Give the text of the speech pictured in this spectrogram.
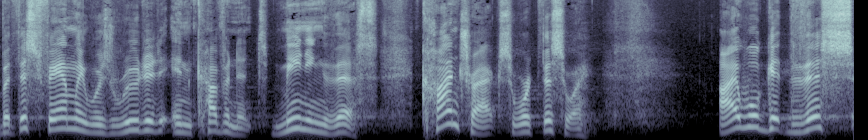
But this family was rooted in covenant, meaning this contracts work this way I will get this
